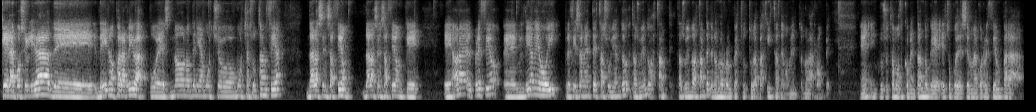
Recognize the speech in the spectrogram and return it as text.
que la posibilidad de, irnos para arriba pues no, no tenía mucho, mucha sustancia. Da la sensación, da la sensación que eh, ahora el precio en el día de hoy precisamente está subiendo, está subiendo bastante, está subiendo bastante, pero no rompe estructuras bajistas de momento, no las rompe. ¿eh? Incluso estamos comentando que esto puede ser una corrección para,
